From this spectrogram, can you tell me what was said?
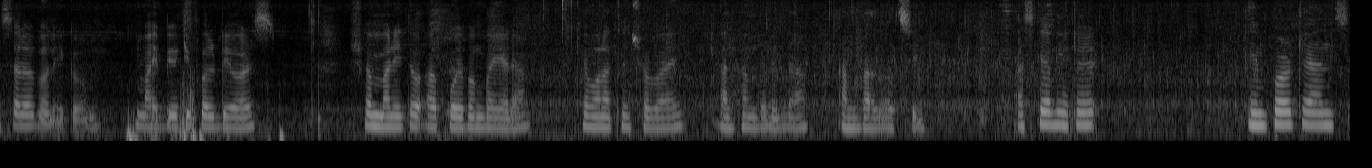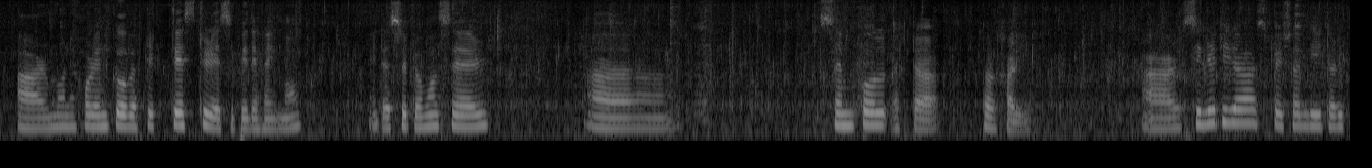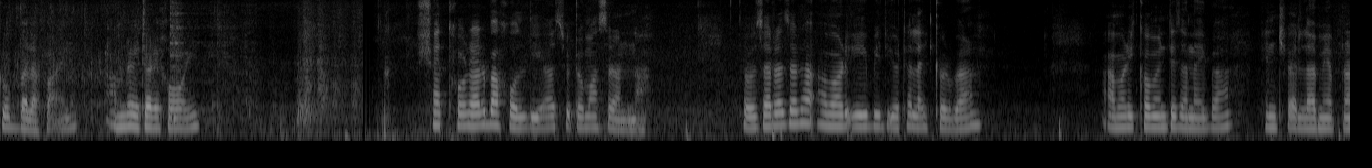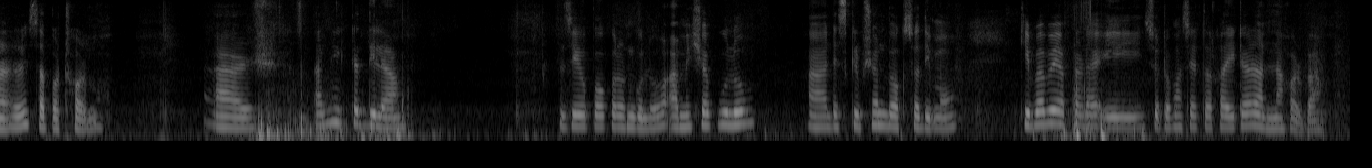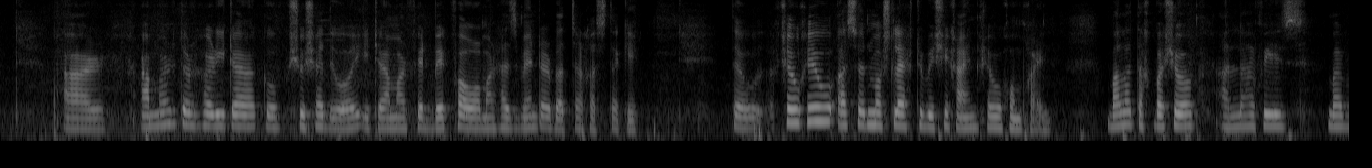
আসসালামু আলাইকুম my beautiful viewers সম্মানিত আপু এবং ভাইয়েরা, কেমন আছেন সবাই? আলহামদুলিল্লাহ, আমি ভালো আছি। আজকে আমি এটা ইম্পর্টেন্স আর মনে করেন খুব একটা টেস্টি রেসিপি দেখাইম। এটা ছোটো মাছের সিম্পল একটা তরকারি। আর সিলেটিরা স্পেশালি এটারে খুব ভালো পায়। আমরা এটারে খাওয়াই। সাতখরার বাখল দিয়া ছোটো মাছ রান্না। তো যারা যারা আমার এই ভিডিওটা লাইক করবা, আমার এই কমেন্টে জানাইবা ইনশাল্লাহ আমি আপনার সাপোর্ট করব। আর আমি একটা দিলাম যে উপকরণগুলো, আমি সবগুলো ডিসক্রিপশন বক্সও দিব। কীভাবে আপনারা এই ছোটো মাছের তরকারিটা রান্না করবা? আর আমার তরকারিটা খুব সুস্বাদু হয়, এটা আমার ফিডব্যাক পাও আমার হাজব্যান্ড আর বাচ্চার কাছ থেকে। তো সেও সেও আসন মশলা একটু বেশি খাইন সেও কম খাইন ভালো থাকবা সব আল্লাহ হাফিজ বাই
